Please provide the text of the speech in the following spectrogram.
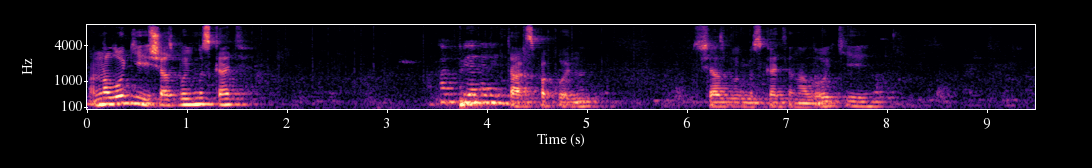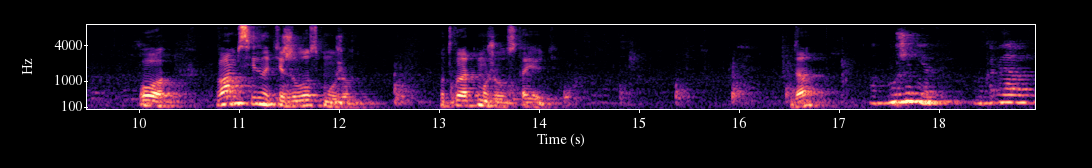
Аналогии сейчас будем искать. А как преодолеть? Так, спокойно. Сейчас будем искать аналогии. О, вам сильно тяжело с мужем. Вот вы от мужа устаете. Да? От мужа нет. Но когда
